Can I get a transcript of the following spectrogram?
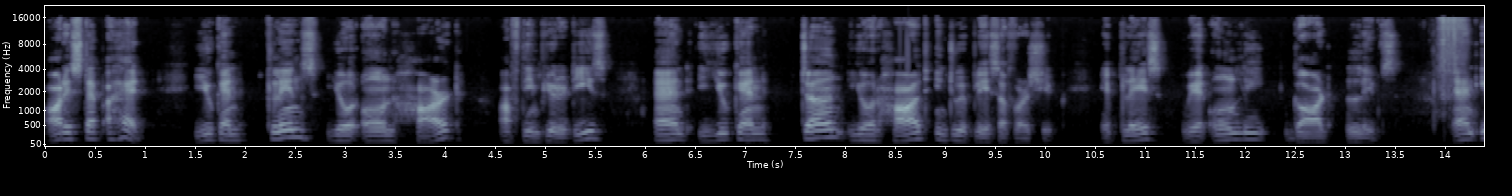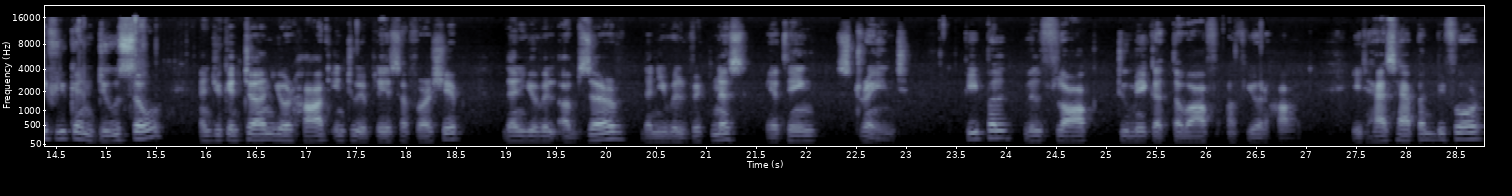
or a step ahead, you can cleanse your own heart of the impurities and you can turn your heart into a place of worship, a place where only God lives. And if you can do so, and you can turn your heart into a place of worship, then you will observe, then you will witness a thing strange. People will flock to make a tawaf of your heart. It has happened before,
